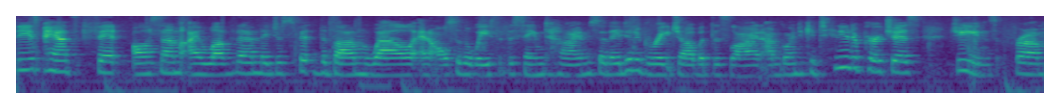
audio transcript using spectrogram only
These pants fit awesome. I love them. They just fit the bum well and also the waist at the same time. So they did a great job with this line. I'm going to continue to purchase jeans from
